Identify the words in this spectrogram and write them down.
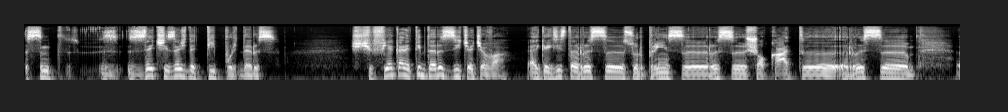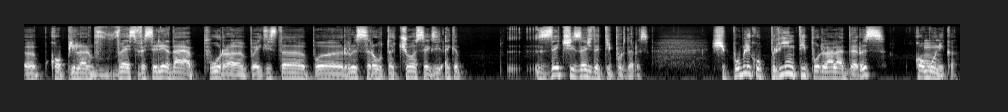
Sunt zeci și zeci de tipuri de râs. Și fiecare tip de râs zice ceva. Adică există râs uh, surprins, uh, râs uh, șocat, râs copilăr, ves, veselie de aia pură, există râs răutăcios, există, adică zeci și zeci de tipuri de râs. Și publicul, prin tipurile alea de râs, comunică.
